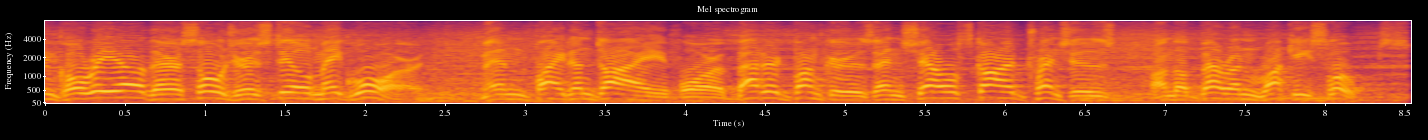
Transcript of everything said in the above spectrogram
In Korea, their soldiers still make war. Men fight and die for battered bunkers and shell scarred trenches on the barren rocky slopes.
